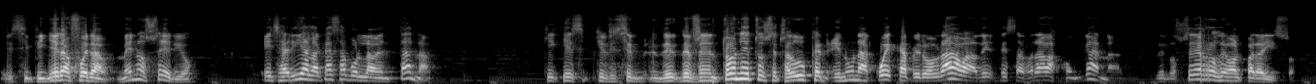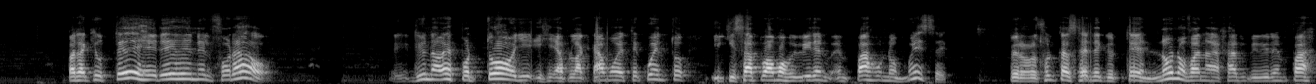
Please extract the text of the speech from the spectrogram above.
eh, si Piñera fuera menos serio, echaría la casa por la ventana. Que, que, de, frente en esto se traduzca en una cueca, pero brava, de esas bravas con ganas de los cerros de Valparaíso, para que ustedes hereden el forado de una vez por todas y, aplacamos este cuento y quizás podamos vivir en, paz unos meses. Pero resulta ser de que ustedes no nos van a dejar vivir en paz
